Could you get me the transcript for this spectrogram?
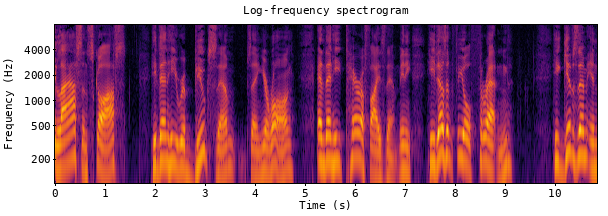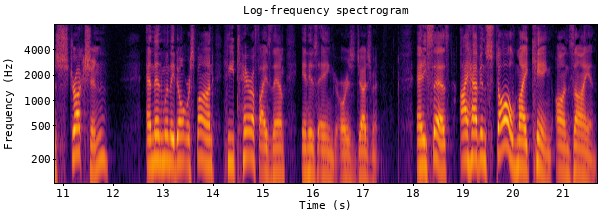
laughs and scoffs. He then he rebukes them, saying, You're wrong. And then he terrifies them, meaning he doesn't feel threatened. He gives them instruction, and then when they don't respond, he terrifies them in his anger or his judgment. And he says, I have installed my king on Zion,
